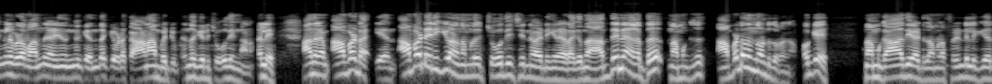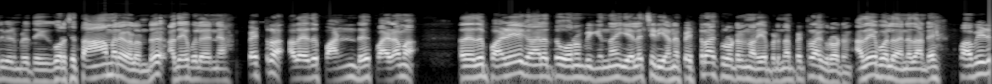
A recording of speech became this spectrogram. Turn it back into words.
നിങ്ങൾ ഇവിടെ വന്നു കഴിഞ്ഞാൽ നിങ്ങൾക്ക് എന്തൊക്കെ ഇവിടെ കാണാൻ പറ്റും എന്നൊക്കെ ഒരു ചോദ്യം കാണാം അല്ലേ? അന്നേരം അവിടെ അവിടെ ഇരിക്കുവാണ് നമ്മൾ ചോദ്യചിഹ്നമായിട്ട് ഇങ്ങനെ കിടക്കുന്നത്. അതിനകത്ത് നമുക്ക് അവിടെ നിന്നുകൊണ്ട് തുടങ്ങാം. ഓക്കെ? നമുക്ക് ആദ്യമായിട്ട് നമ്മുടെ ഫ്രണ്ടിൽ കയറി വരുമ്പോഴത്തേക്ക് കുറച്ച് താമരകളുണ്ട്. അതേപോലെ തന്നെ പെട്ര അതായത് പണ്ട് പഴമ അതായത് പഴയ കാലത്ത് ഓർമ്മിപ്പിക്കുന്ന ഇലച്ചെടിയാണ് പെട്രാക്രോട്ടൻ എന്നറിയപ്പെടുന്ന പെട്രാക്രോട്ടൻ. അതേപോലെ തന്നെ ദാണ്ടെ പവിഴ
